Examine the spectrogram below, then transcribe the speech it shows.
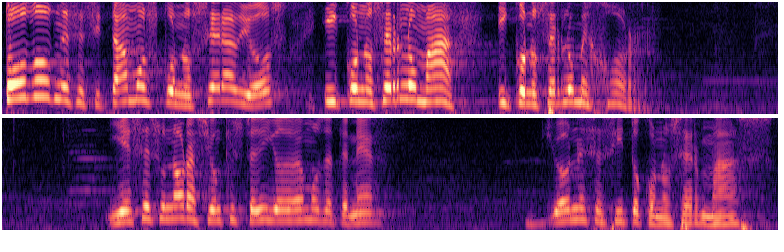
Todos necesitamos conocer a Dios y conocerlo más y conocerlo mejor. Y esa es una oración que usted y yo debemos de tener. Yo necesito conocer más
